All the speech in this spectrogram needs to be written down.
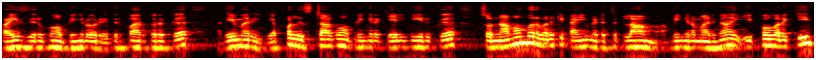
ப்ரைஸ் இருக்கும் அப்படிங்கிற ஒரு எதிர்பார்ப்பு இருக்குது அதே மாதிரி எப்போ லிஸ்ட் ஆகும் அப்படிங்கிற கேள்வி இருக்குது ஸோ நவம்பர் வரைக்கும் டைம் எடுத்துக்கலாம் அப்படிங்கிற மாதிரி தான் இப்போ வரைக்கும்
